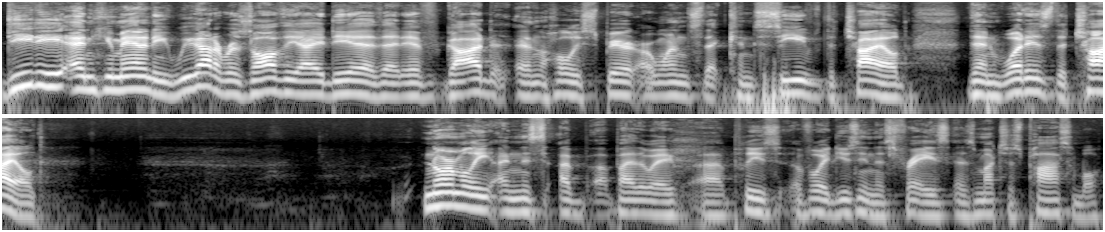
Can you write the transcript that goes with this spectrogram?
deity, and humanity. We got to resolve the idea that if God and the Holy Spirit are ones that conceived the child, then what is the child? Normally, and this, uh, uh, by the way, uh, please avoid using this phrase as much as possible.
